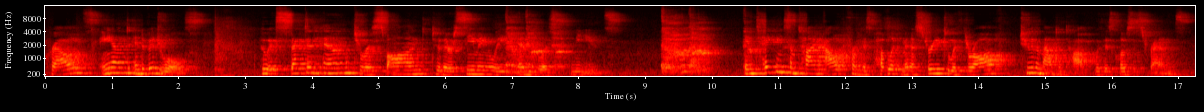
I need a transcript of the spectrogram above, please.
crowds and individuals who expected him to respond to their seemingly endless needs. In taking some time out from his public ministry to withdraw to the mountaintop with his closest friends,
